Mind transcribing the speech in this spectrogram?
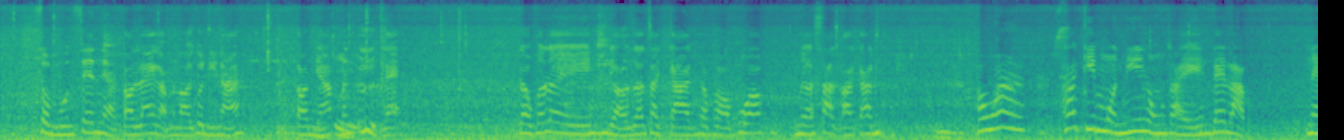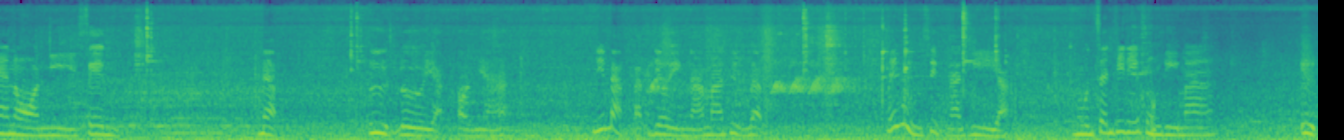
ๆ ส่วนวุ้นเส้นเนี่ย ตอนแรกอะมันน้อยกว่านี้นะ ตอนเนี้ยมันอืดแหละเราก็เลยเดี๋ยวจะจัดการเฉพาะพวกเนื้อสัตว์ละกัน เพราะว่าถ้ากินหมดนี่สงสัยได้หลับแน่นอนนี่เส้น แบบ อืดเลยอะตอนเนี้ยนี่แบบแบบเดียวเองนะมาถึงแบบ ไม่ถึงสิบนาทีอะมุนเส้นที่นี่คงดีมาก อืด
